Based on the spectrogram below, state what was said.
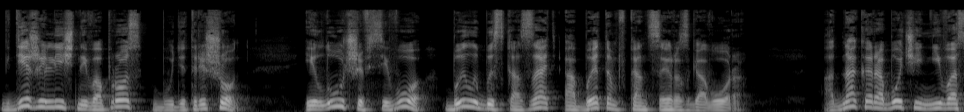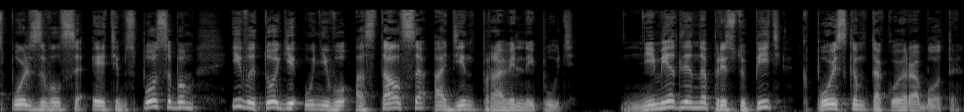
где же личный вопрос будет решен. И лучше всего было бы сказать об этом в конце разговора. Однако рабочий не воспользовался этим способом, и в итоге у него остался один правильный путь. Немедленно приступить к поискам такой работы.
